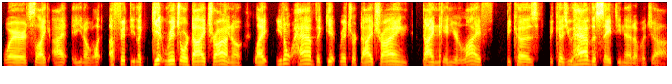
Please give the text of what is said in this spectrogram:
where it's like I, you know, a 50, like get rich or die trying, you know, like you don't have the get rich or die trying dynamic in your life because because you have the safety net of a job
